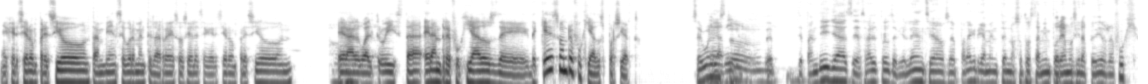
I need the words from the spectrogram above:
Ejercieron presión, también seguramente las redes sociales ejercieron presión. Era algo altruista. Eran refugiados de... ¿De qué son refugiados, por cierto? Según esto, de, pandillas, de asaltos, de violencia, o sea, prácticamente nosotros también podríamos ir a pedir refugio.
